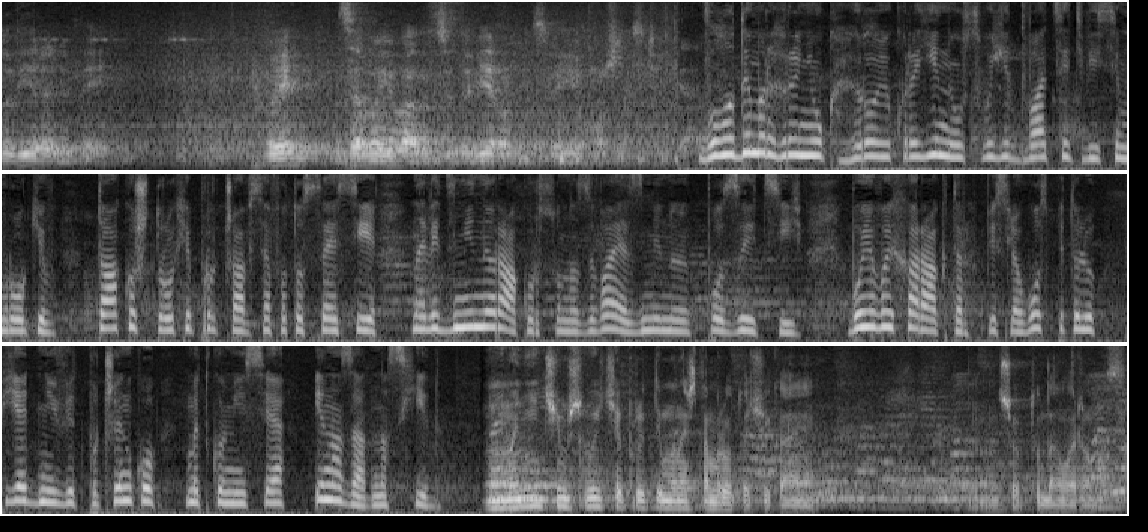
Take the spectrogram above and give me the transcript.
довіри людей. Ви завоювали цю довіру своєю мужністю. Володимир Гринюк, герой України у свої 28 років, також трохи пручався фотосесії. Навіть зміни ракурсу називає зміною позицій. Бойовий характер після госпіталю, 5 днів відпочинку, медкомісія і назад на схід. Мені чим швидше пройти, мене ж там рота чекає, щоб туди вернутися.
